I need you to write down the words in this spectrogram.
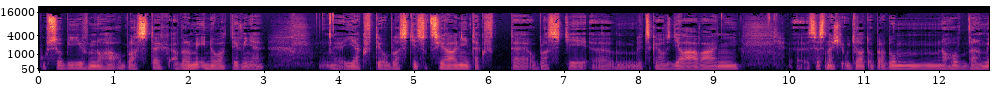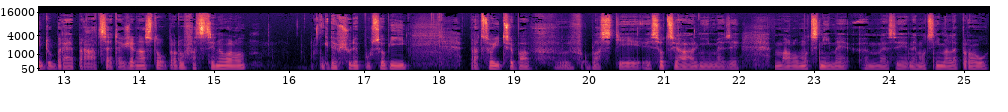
působí v mnoha oblastech a velmi inovativně, jak v té oblasti sociální, tak v té oblasti lidského vzdělávání se snaží udělat opravdu mnoho velmi dobré práce. Takže nás to opravdu fascinovalo, kde všude působí pracují třeba v, oblasti sociální mezi malomocnými, mezi nemocnými leprou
